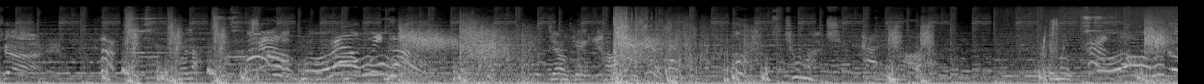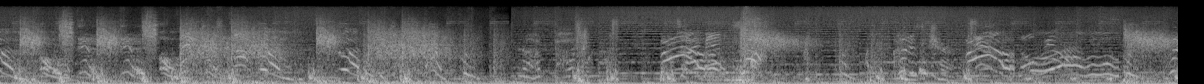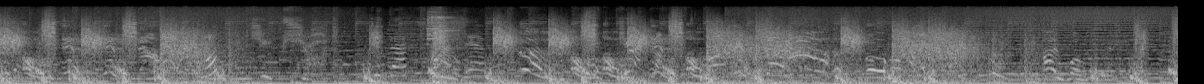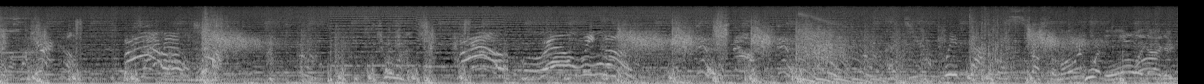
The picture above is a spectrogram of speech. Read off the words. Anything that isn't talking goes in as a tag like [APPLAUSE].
We go! Don't get caught. Too much. Had enough. Not possible. Cheap shot. Get that I won't win. Here it comes! Diamond! Too much. Round we go! We've got this! Just a moment. Quit lollygagging.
